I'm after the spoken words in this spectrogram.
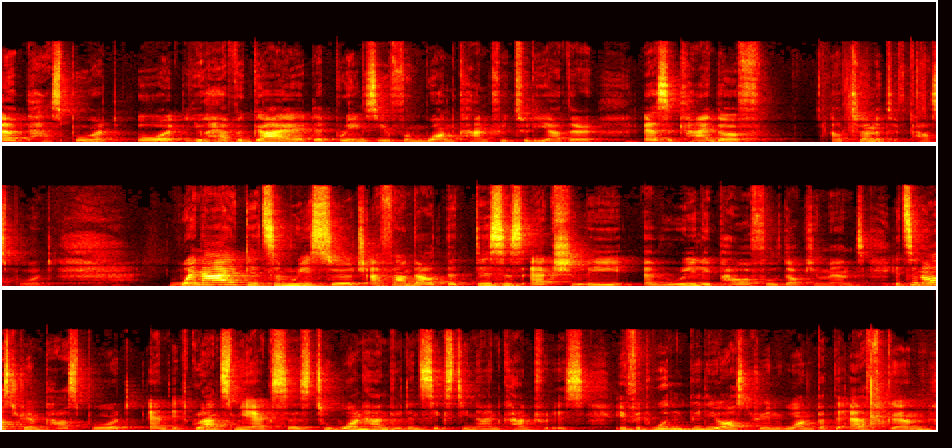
a passport or you have a guide that brings you from one country to the other as a kind of alternative passport. When I did some research, I found out that this is actually a really powerful document. It's an Austrian passport and it grants me access to 169 countries. If it wouldn't be the Austrian one but the Afghan,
